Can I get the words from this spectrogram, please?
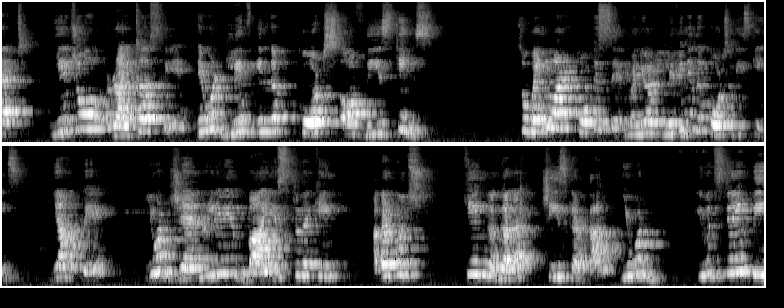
that ये जो राइटर्स थे they would live in the courts of these kings so when you are courtesan when you are living in the courts of these kings यहाँ पे you are generally biased to the king अगर कुछ किंग गलत चीज़ करता you would you would still be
